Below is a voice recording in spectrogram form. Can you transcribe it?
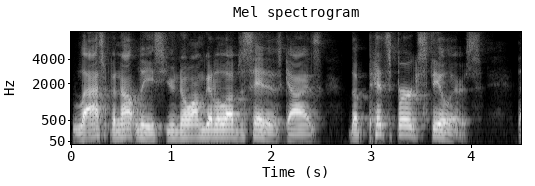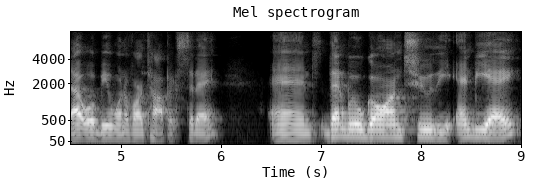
last but not least, you know I'm going to love to say this, guys the Pittsburgh Steelers that will be one of our topics today. And then we will go on to the NBA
